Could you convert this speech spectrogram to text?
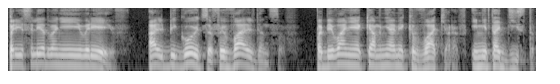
Преследование евреев, альбигойцев и вальденцев, побивание камнями квакеров и методистов,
